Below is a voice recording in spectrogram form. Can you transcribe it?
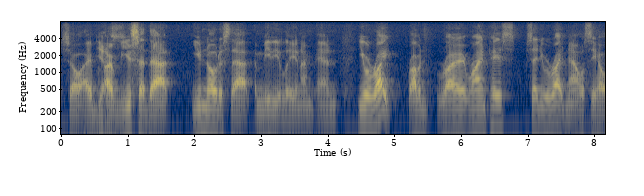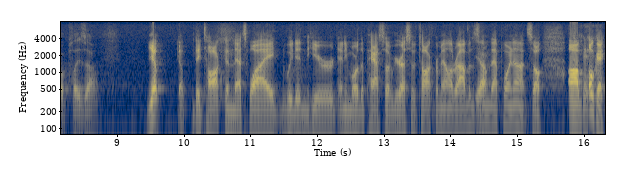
So I, yes. I you said that you noticed that immediately, and I'm and you were right. Robin Ryan Pace said you were right. Now we'll see how it plays out. Yep, Yep, they talked, and that's why we didn't hear any more of the passive aggressive talk from Allen Robinson from that point on. So, um, okay,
